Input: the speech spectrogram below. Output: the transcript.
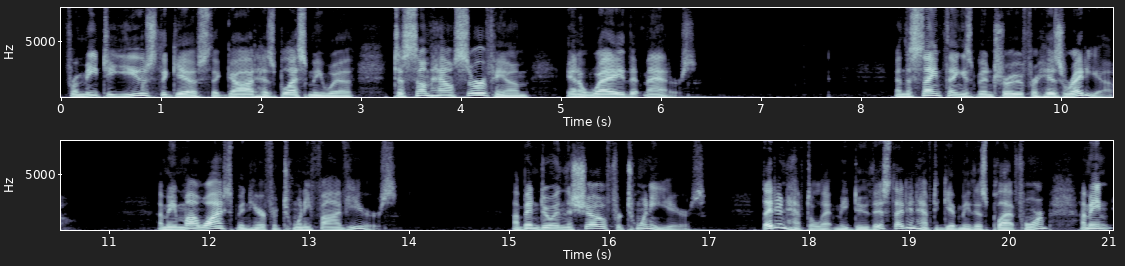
for me to use the gifts that God has blessed me with to somehow serve Him in a way that matters. And the same thing has been true for his radio. I mean, my wife's been here for 25 years. I've been doing the show for 20 years. They didn't have to let me do this. They didn't have to give me this platform. I mean,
